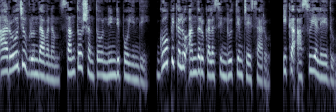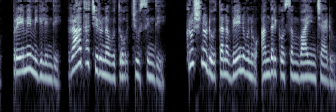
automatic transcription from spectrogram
ఆ రోజు బృందావనం సంతోషంతో నిండిపోయింది. గోపికలు అందరూ కలిసి నృత్యం చేశారు. ఇక అసూయ లేదు. ప్రేమే మిగిలింది. రాధ చిరునవ్వుతో చూసింది. కృష్ణుడు తన వేణువును అందరికోసం వాయించాడు.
